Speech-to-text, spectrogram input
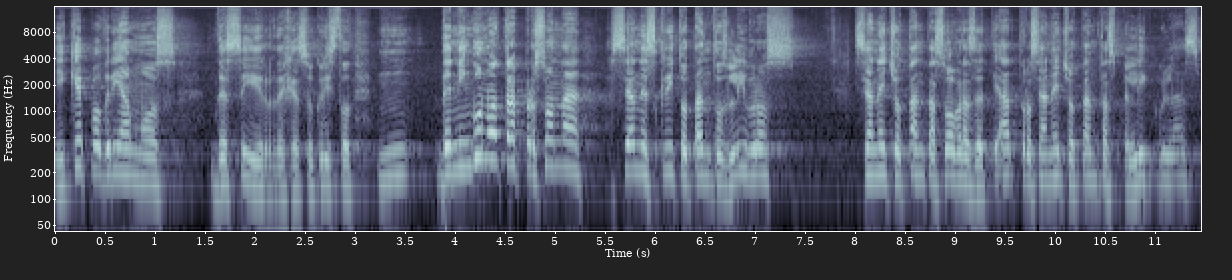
¿Y qué podríamos decir de Jesucristo? De ninguna otra persona se han escrito tantos libros, se han hecho tantas obras de teatro, se han hecho tantas películas,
